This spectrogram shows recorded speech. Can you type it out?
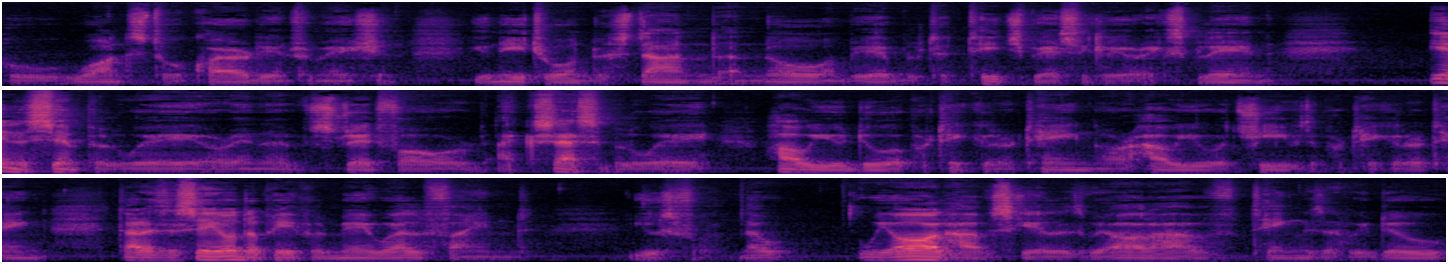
who wants to acquire the information. You need to understand and know and be able to teach basically or explain in a simple way or in a straightforward, accessible way how you do a particular thing or how you achieve the particular thing that, as I say, other people may well find useful. Now, we all have skills, we all have things that we do.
